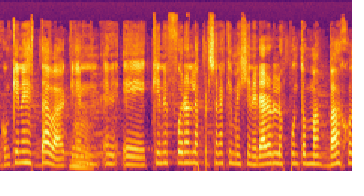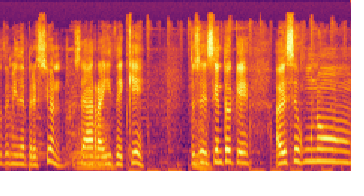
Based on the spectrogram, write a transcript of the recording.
¿Con quiénes estaba? ¿Quién, mm. eh, eh, ¿Quiénes fueron las personas que me generaron los puntos más bajos de mi depresión? O sea, ¿a raíz mm. de qué? Entonces mm. siento que a veces uno,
